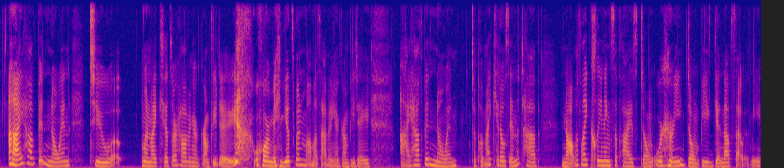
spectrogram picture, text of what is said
I have been known to when my kids are having a grumpy day, or maybe it's when mama's having a grumpy day, I have been known to put my kiddos in the tub, not with like cleaning supplies. Don't worry, don't be getting upset with me.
